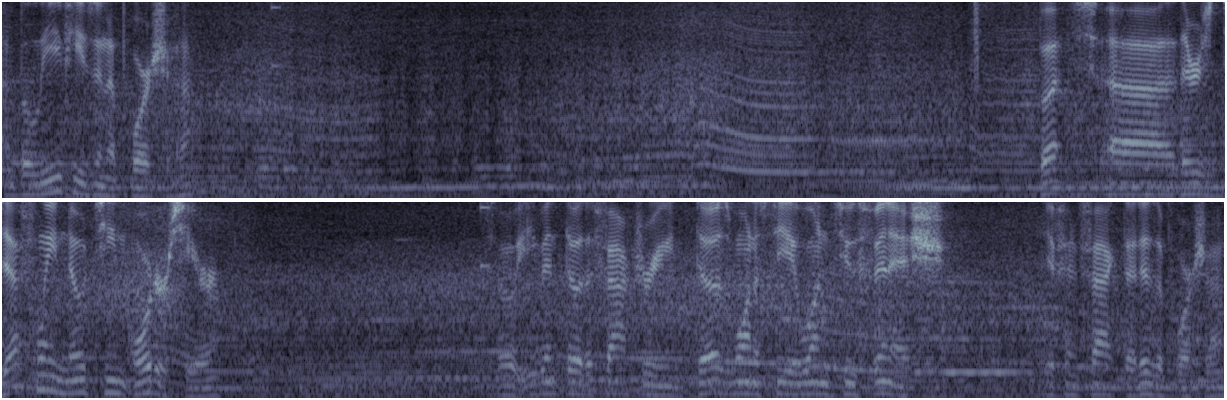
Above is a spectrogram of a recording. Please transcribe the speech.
I believe he's in a Porsche. But uh, there's definitely no team orders here. So even though the factory does want to see a 1-2 finish, if in fact that is a Porsche,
